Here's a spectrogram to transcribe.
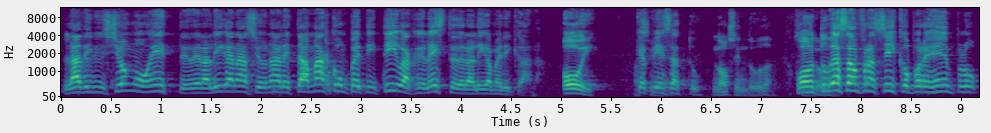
la división oeste de la Liga Nacional está más competitiva que el este de la Liga Americana. Hoy, ¿qué Así piensas es. tú? No, sin duda. sin Cuando tú duda. ves a San Francisco, por ejemplo,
